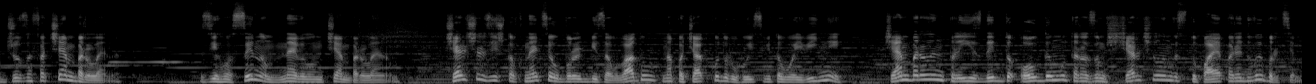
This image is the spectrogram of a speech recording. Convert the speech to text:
Джозефа Чемберлена. З його сином Невілом Чемберленом Черчилль зіштовхнеться у боротьбі за владу на початку Другої світової війни. Чемберлен приїздить до Олдему та разом з Черчиллем виступає перед виборцями.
